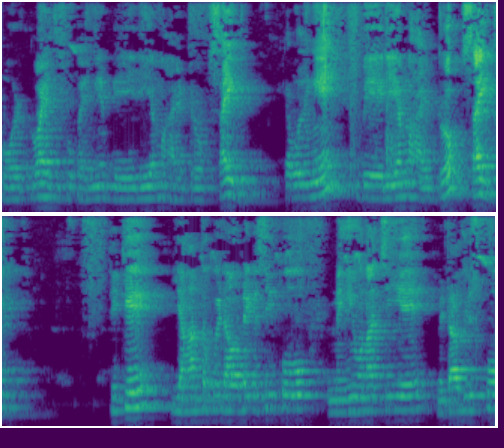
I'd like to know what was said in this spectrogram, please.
होल ट्वाइस जिसको कहेंगे बेरियम हाइड्रोक्साइड क्या बोलेंगे? Barium hydroxide. ठीक है? यहाँ तक तो कोई डाउट है किसी को? नहीं होना चाहिए। मिटा दो इसको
